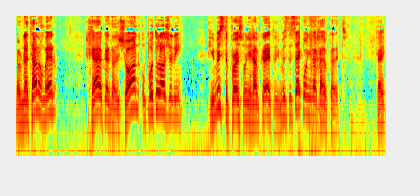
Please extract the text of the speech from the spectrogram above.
Rav Natan Omer, chayav karet al. If you miss the first one, you have karet. If you miss the second one, you're not chayav karet. Okay?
